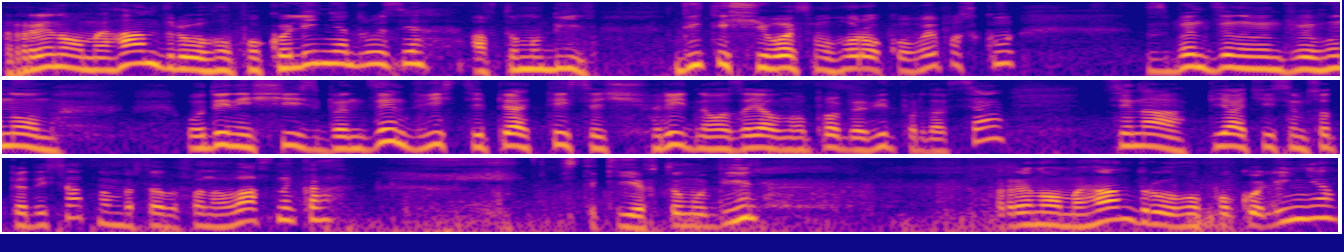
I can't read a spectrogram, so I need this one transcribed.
Renault Megane другого покоління, друзі. Автомобіль 2008 року випуску з бензиновим двигуном 1,6 бензин, 205 тисяч рідного заявленого пробігу від продавця. Ціна 5850, номер телефона власника. Ось такий автомобіль. Renault Megane другого покоління.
